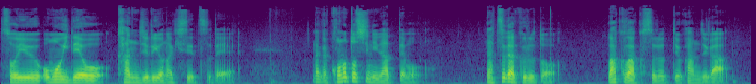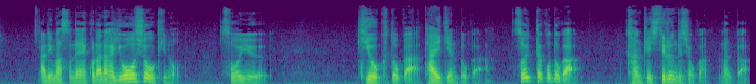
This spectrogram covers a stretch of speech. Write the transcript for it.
そういう思い出を感じるような季節で、なんかこの年になっても夏が来るとワクワクするっていう感じがありますね。これはなんか幼少期のそういう記憶とか体験とかそういったことが関係してるんでしょうか？なんか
